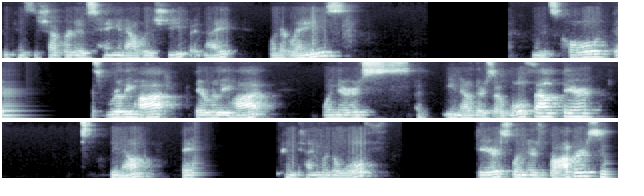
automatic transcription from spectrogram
because the shepherd is hanging out with the sheep at night when it rains when it's cold, it's really hot, they're really hot. When there's, a, you know, there's a wolf out there, you know, they contend with a wolf. Fierce when there's robbers who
